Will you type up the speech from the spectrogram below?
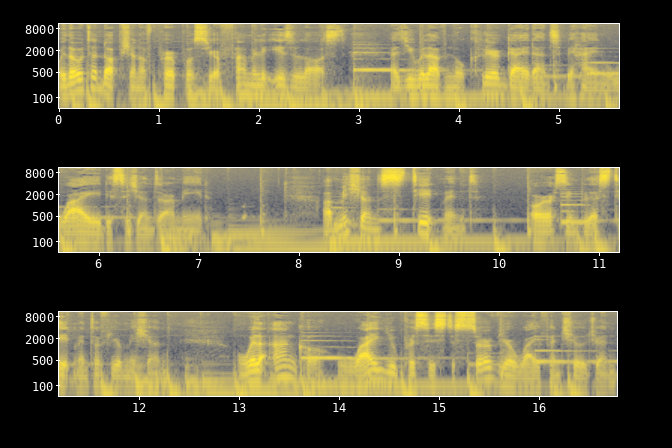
Without adoption of purpose, your family is lost as you will have no clear guidance behind why decisions are made. A mission statement, or simply a statement of your mission, will anchor why you persist to serve your wife and children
